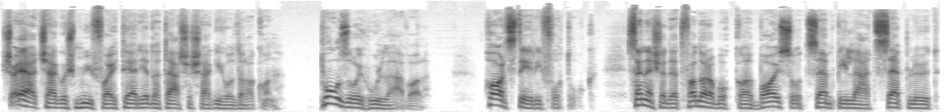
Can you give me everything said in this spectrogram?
Sajátságos műfaj terjed a társasági oldalakon. Pózolj hullával. Harctéri fotók. Szenesedett fadarabokkal bajszót, szempillát, szeplőt,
